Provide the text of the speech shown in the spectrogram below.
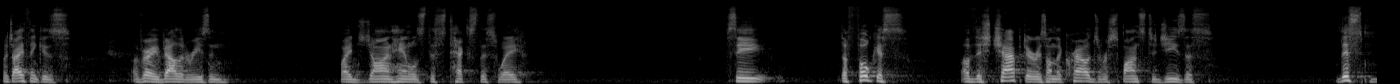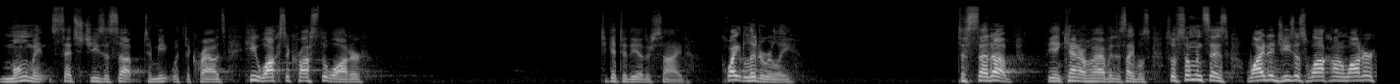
which I think is a very valid reason why John handles this text this way. See, the focus of this chapter is on the crowd's response to Jesus. This moment sets Jesus up to meet with the crowds. He walks across the water to get to the other side, quite literally, to set up the encounter he'll have with the disciples. So if someone says, Why did Jesus walk on water?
